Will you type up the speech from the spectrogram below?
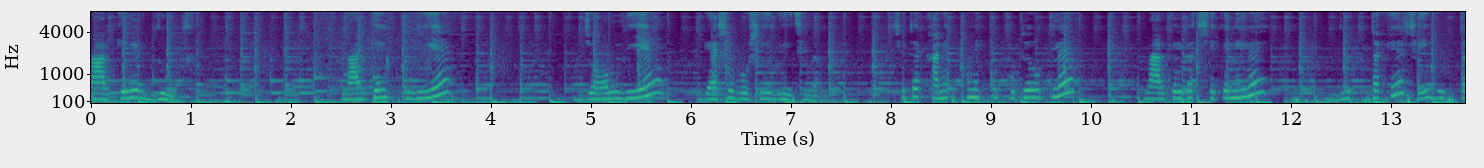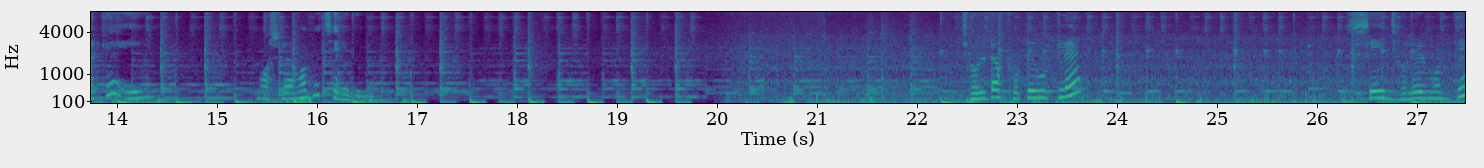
নারকেলের দুধ। নারকেল কুড়িয়ে জল দিয়ে গ্যাসে বসিয়ে দিয়েছিলাম। সেটা খানিকক্ষণ একটু ফুটে উঠলে নারকেলটা ছেঁকে নিলে দুধটাকে, সেই দুধটাকে এই মশলার মধ্যে ছেড়ে দিলাম ঝোলটা ফুটে উঠলে সেই ঝোলের মধ্যে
